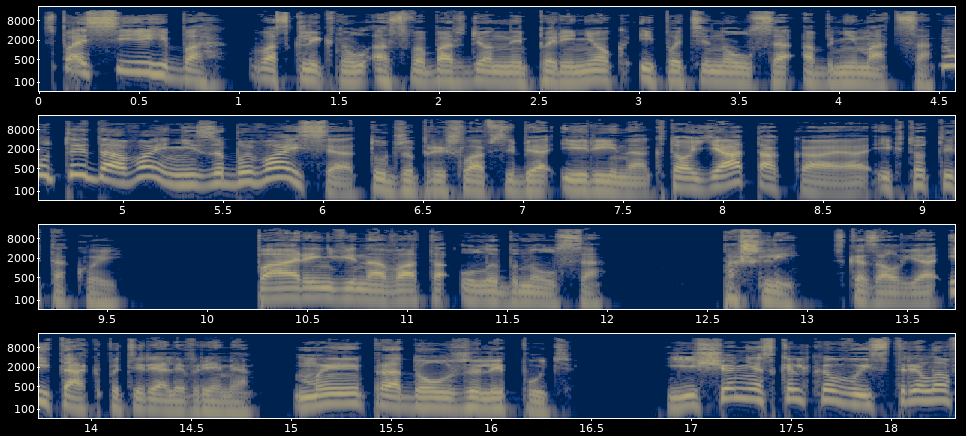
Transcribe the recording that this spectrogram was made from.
«Спасибо!» — воскликнул освобожденный паренек и потянулся обниматься. «Ну ты давай, не забывайся!» — тут же пришла в себя Ирина. «Кто я такая и кто ты такой?» Парень виновато улыбнулся. «Пошли», — сказал я, — «и так потеряли время». Мы продолжили путь. Еще несколько выстрелов,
